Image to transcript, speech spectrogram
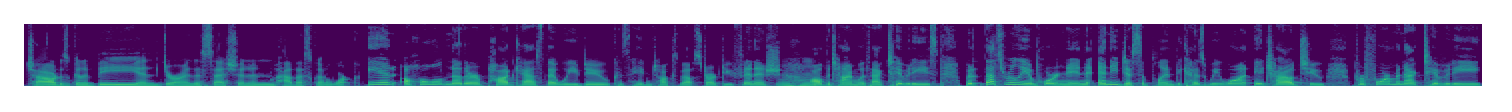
child is going to be and during the session and how that's going to work. And a whole nother podcast that we do, because Haden talks about start to finish mm-hmm. all the time with activities. But that's really important in any discipline because we want a child to perform an activity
